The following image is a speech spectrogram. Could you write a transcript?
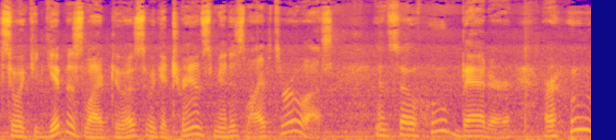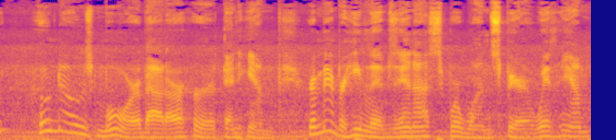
so He could give His life to us, so He could transmit His life through us. And so, who better or who who knows more about our hurt than Him? Remember, He lives in us. We're one spirit with Him.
